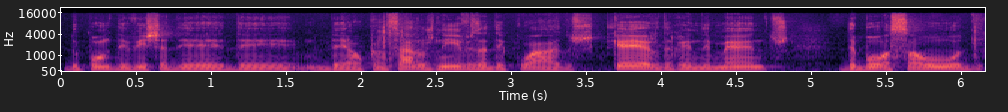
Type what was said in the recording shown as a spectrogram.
do ponto de vista de, de, de alcançar os níveis adequados, quer de rendimentos, de boa saúde,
